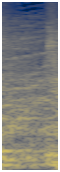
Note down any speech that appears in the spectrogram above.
Yeah.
